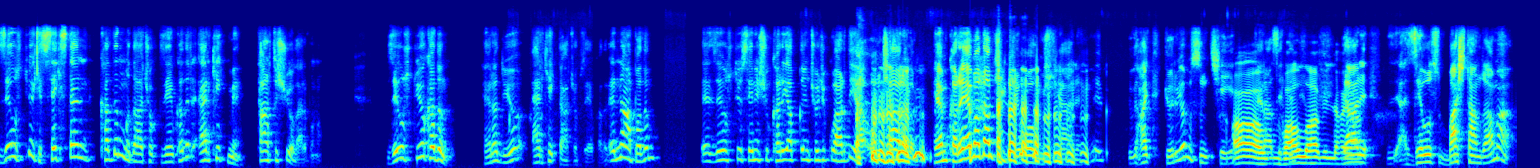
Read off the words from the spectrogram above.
Zeus diyor ki seksten kadın mı daha çok zevk alır erkek mi? Tartışıyorlar bunu. Zeus diyor kadın. Hera diyor erkek daha çok zevk alır. E ne yapalım? E, Zeus diyor senin şu karı yaptığın çocuk vardı ya onu çağıralım. hem karı hem adam çünkü olmuş yani. E, görüyor musun şeyi? Aa vallahi billahi. ya. Yani ya Zeus baş tanrı ama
